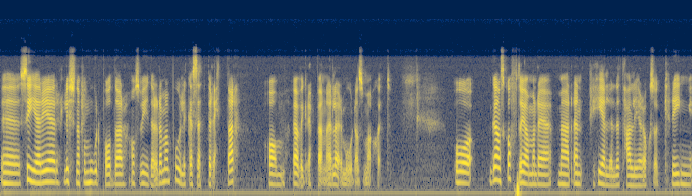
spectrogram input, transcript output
eh, serier, lyssnar på mordpoddar och så vidare där man på olika sätt berättar om övergreppen eller morden som har skett. Och ganska ofta gör man det med en hel del detaljer också kring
